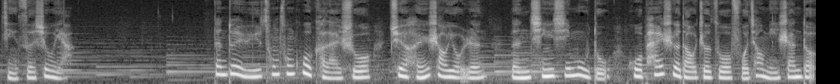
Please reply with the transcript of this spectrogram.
景色秀雅。但对于匆匆过客来说，却很少有人能清晰目睹或拍摄到这座佛教名山的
